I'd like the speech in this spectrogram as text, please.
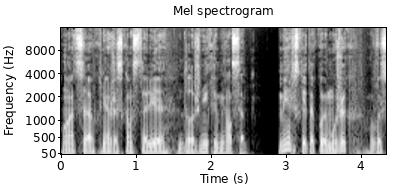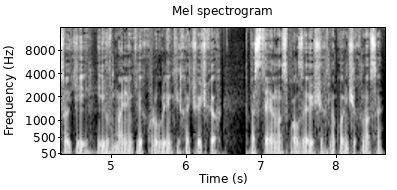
У отца в княжеском столе должник имелся. Мерзкий такой мужик, высокий и в маленьких кругленьких очочках, постоянно сползающих на кончик носа.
